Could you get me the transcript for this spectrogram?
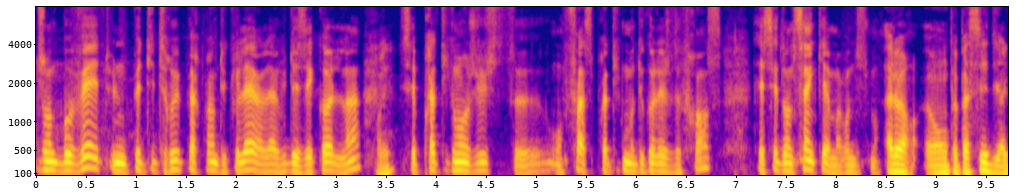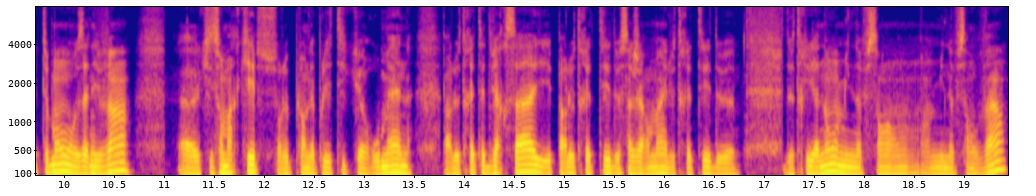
Jean de Beauvais est une petite rue perpendiculaire à la rue des Écoles. Hein. Oui. C'est pratiquement juste euh, en face pratiquement du Collège de France et c'est dans le 5e arrondissement. Alors, euh, on peut passer directement aux années 20 euh, qui sont marquées sur le plan de la politique roumaine par le traité de Versailles et par le traité de Saint-Germain et le traité de, de Trianon en, 1900, en 1920,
